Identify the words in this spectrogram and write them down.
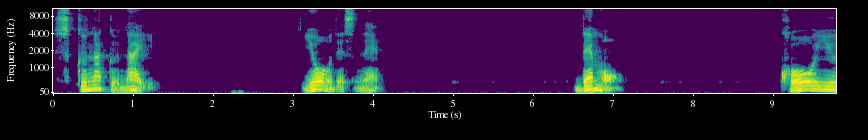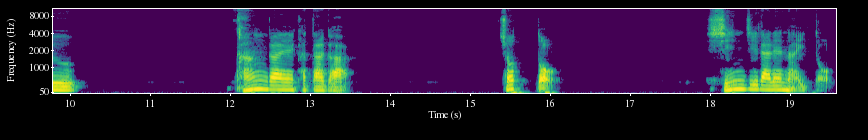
少なくないようですね。でも、こういう考え方がちょっと信じられないと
